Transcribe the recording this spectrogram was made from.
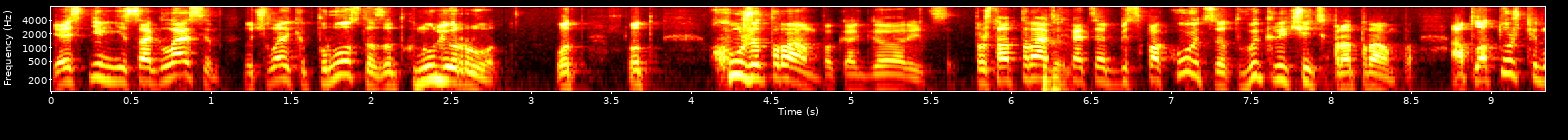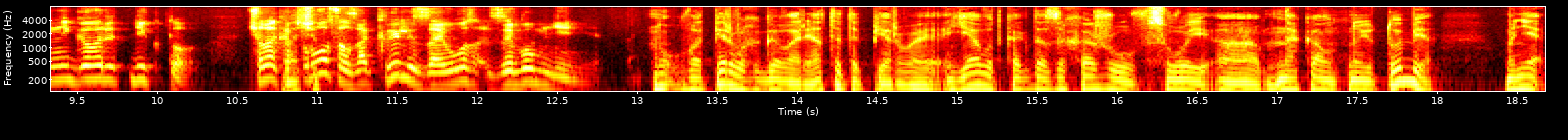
я с ним не согласен, но человека просто заткнули рот. Вот, вот хуже Трампа, как говорится. Потому что о Трампе да. хотя бы беспокоиться, вот вы кричите про Трампа, а Платошкин не говорит никто. Человека Значит, просто закрыли за его, за его мнение. Ну, во-первых, говорят, это первое. Я вот когда захожу в свой э, аккаунт на Ютубе, мне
